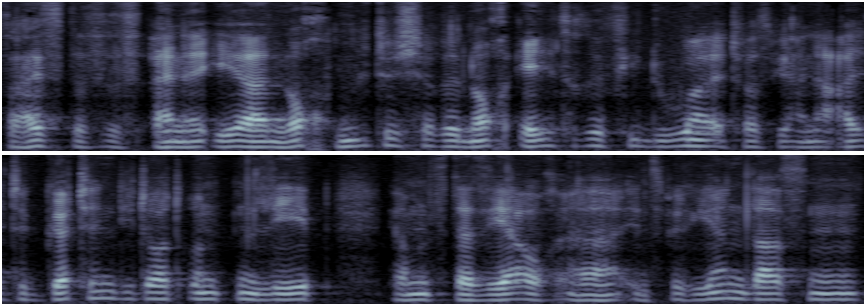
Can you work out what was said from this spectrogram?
Das heißt, das ist eine eher noch mythischere, noch ältere Figur, etwas wie eine alte Göttin, die dort unten lebt. Wir haben uns da sehr auch äh, inspirieren lassen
